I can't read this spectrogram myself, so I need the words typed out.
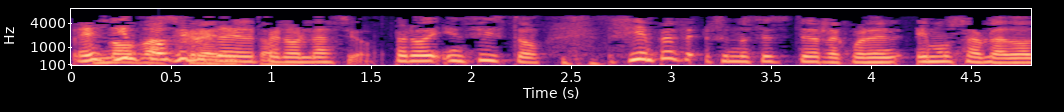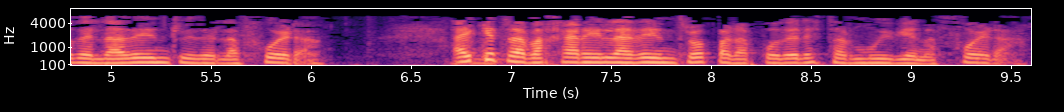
Es no imposible tener el pelo lacio. Pero insisto, siempre, no sé si ustedes recuerden, hemos hablado del adentro y del afuera. Hay que trabajar el adentro para poder estar muy bien afuera.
